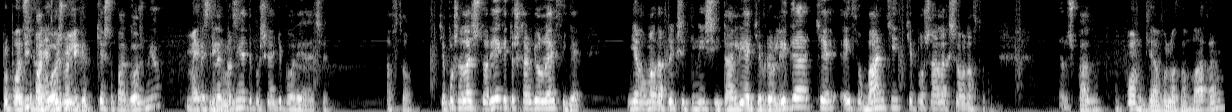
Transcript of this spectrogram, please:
προπονητής Στο του χρονιά στην παγκόσμιο Ευρωλίγκα. και στο παγκόσμιο. Μέχρι Με στη στιγμής. Λετωνία εντυπωσιακή πορεία, έτσι. Αυτό. Και πώς αλλάζει η ιστορία γιατί ο Σκαριόλο έφυγε μια εβδομάδα πριν ξεκινήσει η Ιταλία και η Ευρωλίγκα και ήρθε ο Μπάνκι και πώς άλλαξε όλο αυτό. Τέλος πάντων. Λοιπόν, διαβολοδομάδα.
